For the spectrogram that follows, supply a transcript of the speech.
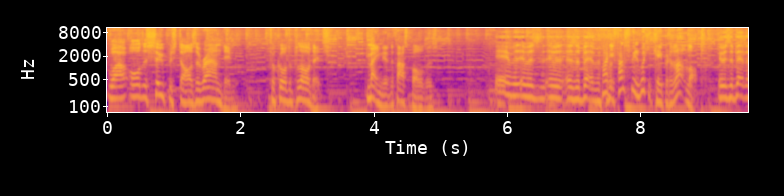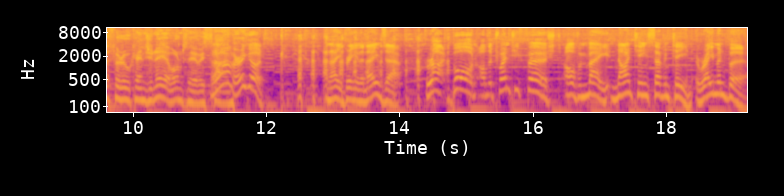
while all the superstars around him took all the plaudits. Mainly the fast bowlers. It was, it was, it was, it was a bit of a, Right, you fancy being wicket keeper to that lot? it was a bit of a Farokh Engineer, wasn't he? Of his Oh, very good. Now you're bringing the names out. Right, born on the 21st of May 1917, Raymond Burr.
